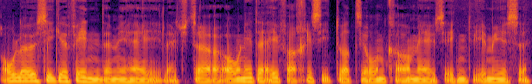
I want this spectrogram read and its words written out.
auch Lösungen finden. Wir haben letztes Jahr auch nicht eine einfache Situation gehabt. Wir müssen uns irgendwie müssen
